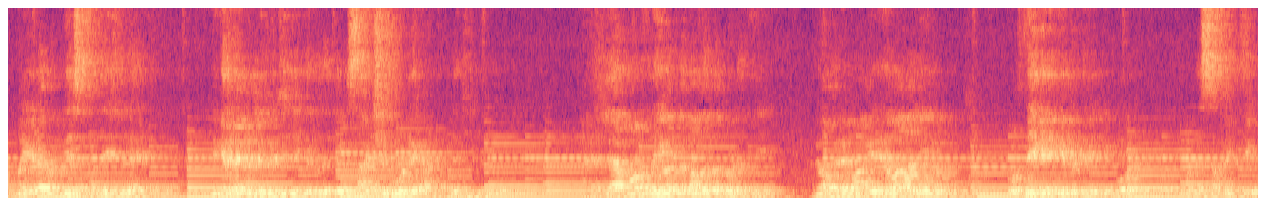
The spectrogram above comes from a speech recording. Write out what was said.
അമ്മയുടെ മധ്യസ്ഥതയിലെ വിഗ്രഹങ്ങൾ ലഭിച്ചിരിക്കുന്നത് സാക്ഷ്യം കൂടെയാണ് എന്റെ ജീവിതത്തിൽ. ഞാനെല്ലാം ദൈവത്തെ മഹത്വപ്പെടുത്തി മനോഹരമായ ദേവാലയം പൂർത്തീകരിക്കപ്പെട്ടിരിക്കുമ്പോൾ നമ്മുടെ സഭയ്ക്കും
